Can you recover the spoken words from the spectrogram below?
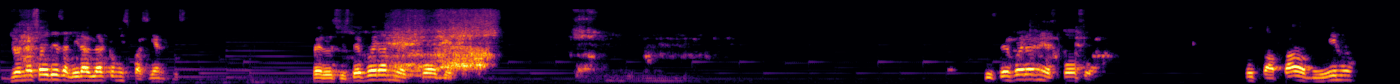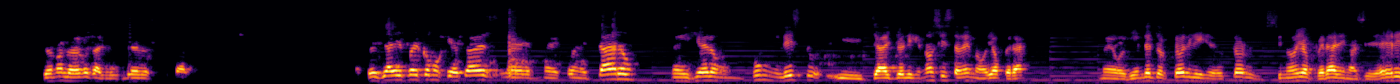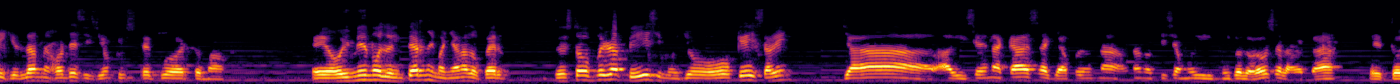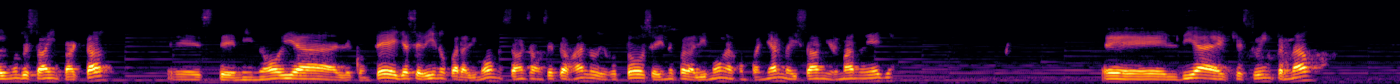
yo no soy de salir a hablar con mis pacientes. Pero si usted fuera mi esposo, si usted fuera mi esposo, mi papá o mi hijo, yo no lo dejo salir del hospital. Entonces ya ahí fue como que otra vez me, conectaron, me dijeron, pum, listo, y ya yo le dije, no, sí, está bien, me voy a operar. Me volví del doctor y le dije, doctor, si me voy a operar, y me dice, Eric, es la mejor decisión que usted pudo haber tomado eh, hoy mismo lo interno y mañana lo opero. Entonces todo fue rapidísimo. Yo, ok, está bien. Ya avisé en la casa, ya fue una, una noticia muy, muy dolorosa, la verdad. Eh, todo el mundo estaba impactado. Este, mi novia, le conté, ella se vino para Limón, estaba en San José trabajando, dejó todo, se vino para Limón a acompañarme, ahí estaba mi hermano y ella. el día que estuve internado.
